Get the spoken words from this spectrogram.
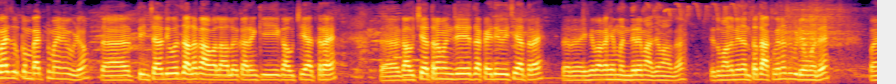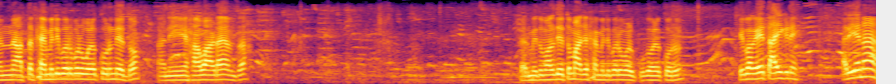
Guys welcome back to my new video तर तीन चार दिवस झालं गावाला आलो आहे कारण की गावची यात्रा आहे. तर गावची यात्रा म्हणजे जकाई देवीची यात्रा आहे. तर हे बघा हे मंदिर आहे माझ्या मागं. ते तुम्हाला मी नंतर दाखवेनच व्हिडिओमध्ये. पण आता फॅमिलीबरोबर ओळख करून देतो. आणि हा वाडा आहे आमचा. तर मी तुम्हाला देतो माझ्या फॅमिलीबरोबर ओळख ओळख करून. हे बघा हे ताई इकडे. अरे ये ना.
